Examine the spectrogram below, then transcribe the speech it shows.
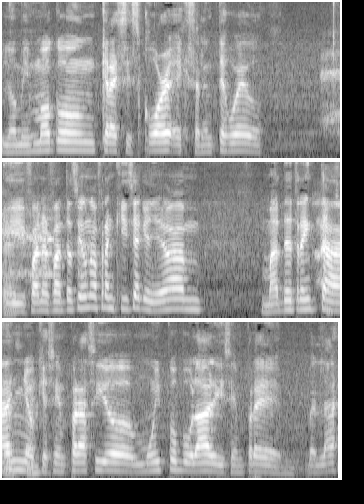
Lo mismo con Crisis Core, excelente juego. Y Final Fantasy es una franquicia que lleva más de 30 Ah, años, sí. que siempre ha sido muy popular y siempre, ¿verdad?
